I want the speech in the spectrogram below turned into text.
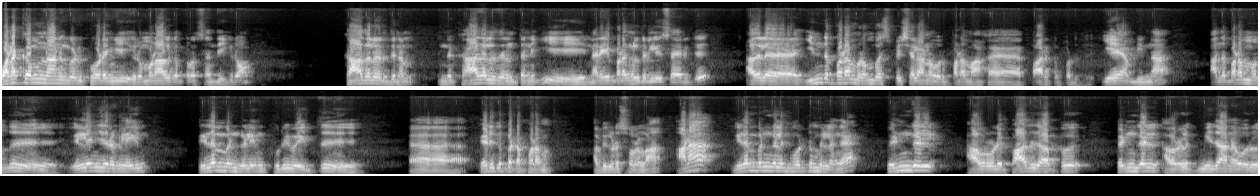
வணக்கம் நான் உங்கள் கோடங்கி. ரொம்ப நாளுக்கு அப்புறம் சந்திக்கிறோம். காதலர் தினம். இந்த காதலர் தினத்தன்னைக்கு நிறைய படங்கள் ரிலீஸ் ஆயிருக்கு. அதில் இந்த படம் ரொம்ப ஸ்பெஷலான ஒரு படமாக பார்க்கப்படுது. ஏன் அப்படின்னா அந்த படம் வந்து இளைஞர்களையும் இளம்பெண்களையும் குறிவைத்து எடுக்கப்பட்ட படம். அப்படி கூட சொல்லலாம். ஆனால் இளம்பெண்களுக்கு மட்டும் இல்லைங்க. பெண்கள் அவருடைய பாதுகாப்பு பெண்கள் அவர்களுக்கு மீதான ஒரு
